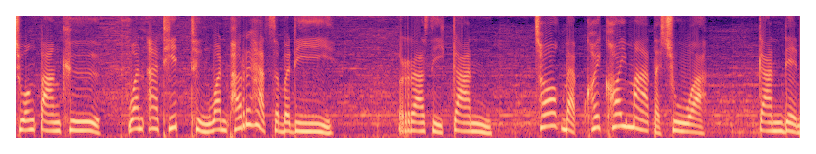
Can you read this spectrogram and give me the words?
ช่วงปางคือ วันอาทิตย์ถึงวันพฤหัสบดี ราศีกัน โชคแบบค่อยๆมาแต่ชัวร์การเด่น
